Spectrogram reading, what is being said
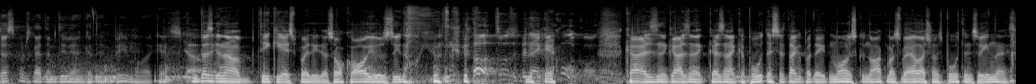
tas pirms kādiem diviem gadiem bija. man liekas. Jā. Tas gan nav tik iespaidīgs, o, kā jūs zināt. Kā tu zināji, ka Kulakovs? Kā es zinu, kā zinu, kā es zināju, ka Putins ir tagad pateikt, Molis, ka nākamās vēlēšanās Putins vinnēs.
